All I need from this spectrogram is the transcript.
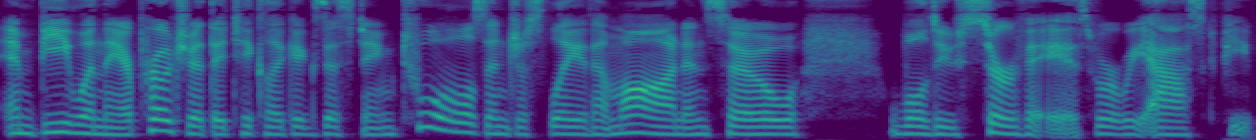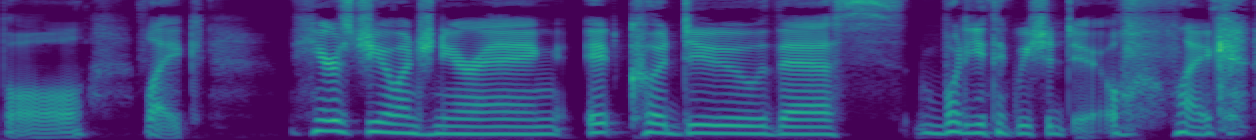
And B, when they approach it, they take like existing tools and just lay them on. And so we'll do surveys where we ask people, like, here's geoengineering. It could do this. What do you think we should do? like,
